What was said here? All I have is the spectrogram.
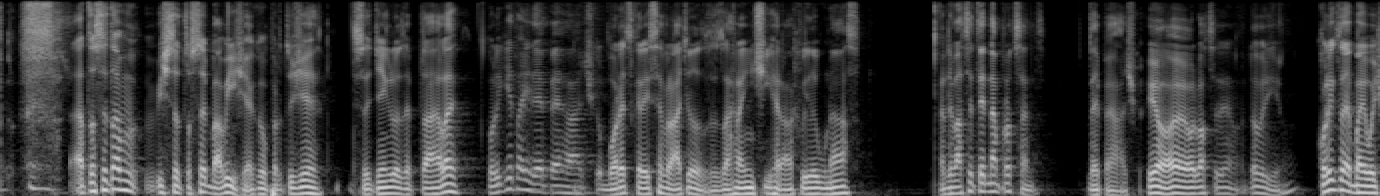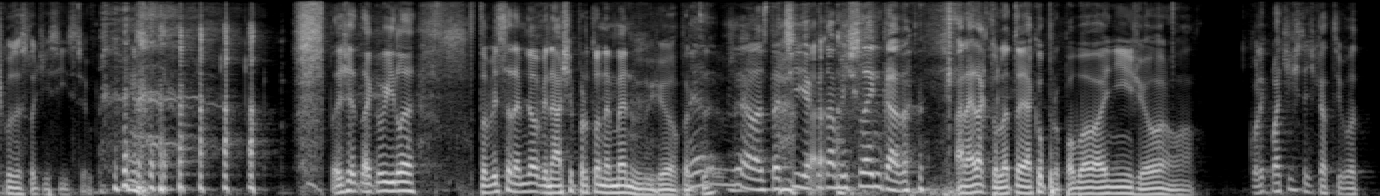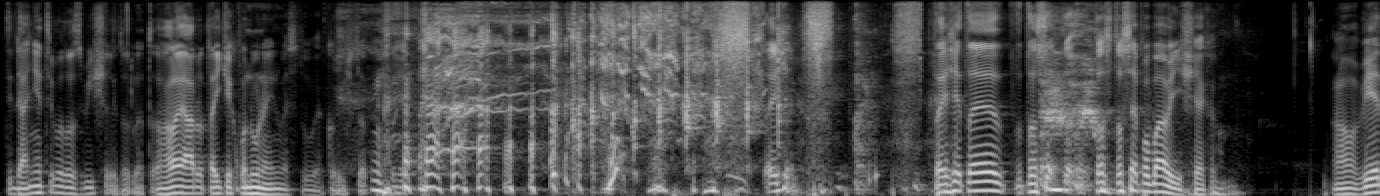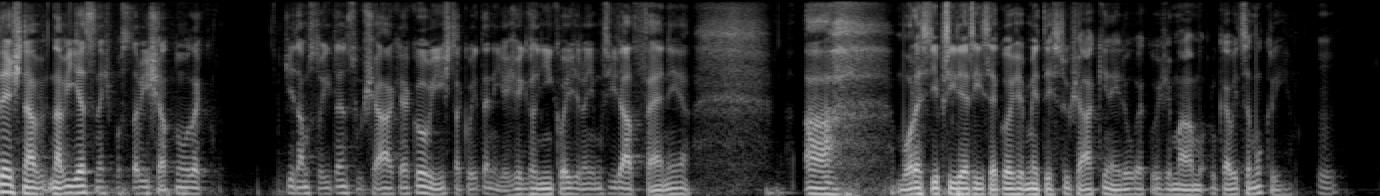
a to se tam, víš co, to se bavíš, jako, protože se tě někdo zeptá, hele, kolik je tady DPH? Borec, který se vrátil ze zahraničí, hrál chvíli u nás. A 21% DPH. Jo, jo, jo, 21, dobrý. Jo. Kolik to je bajočku ze 100 tisíc třeba? Takže takovýhle, to by se neměl vynášet, proto nemenuju, že jo? Ne, Proto, dobře, ale stačí jako ta myšlenka. a ne, tak tohle to je jako pro pobavení, že jo? No. Kolik platíš teďka, ty, ty daně, ty to zvýšily tohle. Ale já do tady těch fondů neinvestuju, jako víš to. Takže, takže to, je, to, to, se, to, to, to, se pobavíš. Jako. No, vyjedeš na, na výjezd, než postavíš šatnu, tak ti tam stojí ten sušák, jako víš, takový ten ježek hliníkový, že na něj musíš dát fény a, a Boris ti přijde říct, jako, že mi ty sušáky nejdou, jako, že mám rukavice mokrý. Hmm.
